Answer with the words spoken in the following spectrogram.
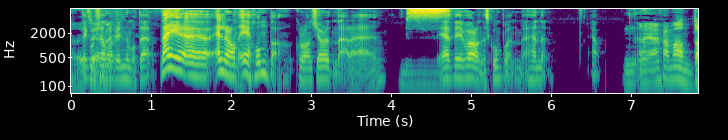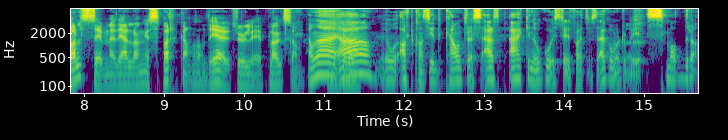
det, det går ikke an å vinne mot det. Nei, uh, eller han er Honda, hvor han kjører den der evigvarende komboen med hendene. Ja. Hva med han Dalsi med de lange sparkene? Sånn? De er utrolig plagsomme. Ja, men, ja, jo, alt kan si counters. Jeg er ikke noe god i Street Fighter, så jeg kommer til å bli smadra.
